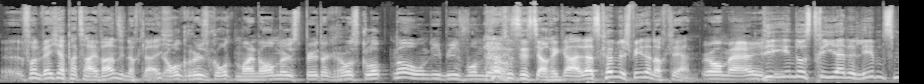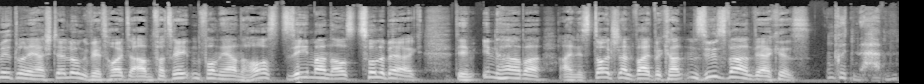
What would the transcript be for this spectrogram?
äh, von welcher Partei waren Sie noch gleich? Ja, grüß Gott, mein Name ist Peter Großglockner und ich bin von der... Das ist ja auch egal, das können wir später noch klären. ja, mei. Die industrielle Lebensmittelherstellung wird heute Abend vertreten von Herrn Horst Seemann aus Zulleberg, dem Inhaber eines deutschlandweit bekannten Süßwarenwerkes. Guten Abend.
